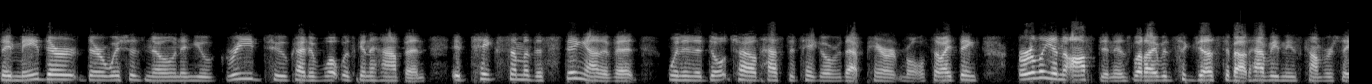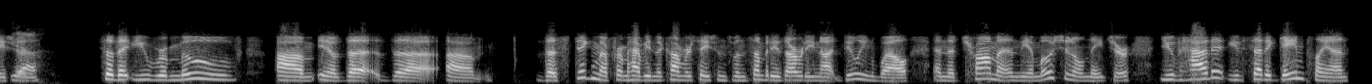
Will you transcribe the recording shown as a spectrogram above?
they made their, their wishes known and you agreed to kind of what was going to happen. It takes some of the sting out of it when an adult child has to take over that parent role. So I think early and often is what I would suggest about having these conversations Yeah. so that you remove um, you know the the um, the stigma from having the conversations when somebody's already not doing well and the trauma and the emotional nature you've had it you've set a game plan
